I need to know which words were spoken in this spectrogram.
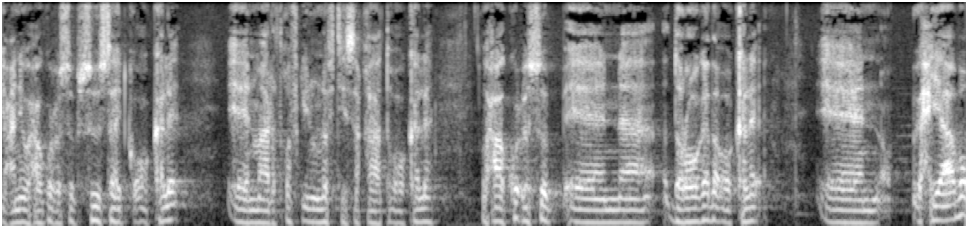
Yani waxaa ku cusub suicideka oo kale maarata qofki inuu naftiisa qaato oo kale. Waxaa ku cusub daroogada oo kale. Waxyaabo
